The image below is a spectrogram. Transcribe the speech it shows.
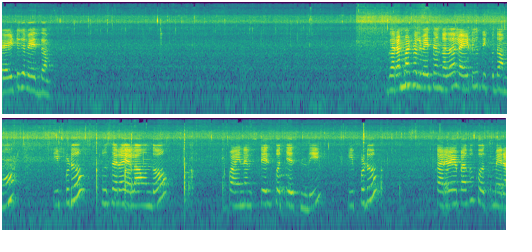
లైట్గా వేద్దాం. గరం మసాలా వేసాం కదా లైట్గా తిప్పుదాము. ఇప్పుడు చూసారా ఎలా ఉందో? ఫైనల్ స్టేజ్కి వచ్చేసింది. ఇప్పుడు కరివేపాకు కొత్తిమీర.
